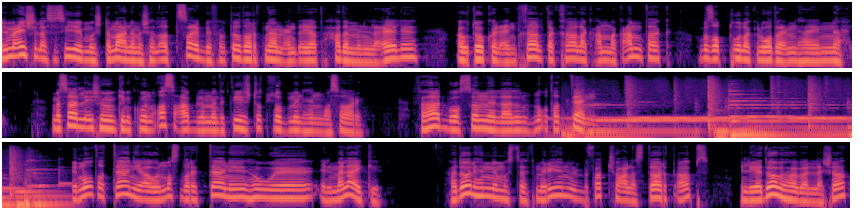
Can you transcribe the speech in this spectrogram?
المعيشة الأساسية بمجتمعنا مش هالقد صعبة فبتقدر تنام عند أي حدا من العيلة أو توكل عند خالتك خالك عمك عمتك وبظبطوا لك الوضع من هاي الناحية. بس هذا الإشي ممكن يكون أصعب لما بدك تيجي تطلب منهن مصاري. فهذا بوصلنا للنقطة الثانية. النقطة الثانية أو المصدر الثاني هو الملايكة. هدول هن مستثمرين اللي بفتشوا على startups اللي يدوبها بلشت.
